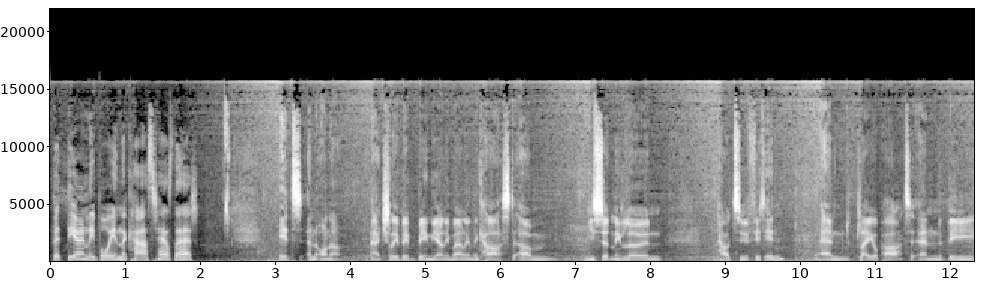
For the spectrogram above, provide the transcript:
but the only boy in the cast. How's that? It's an honour, actually, being the only male in the cast. Um, you certainly learn how to fit in and play your part and be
